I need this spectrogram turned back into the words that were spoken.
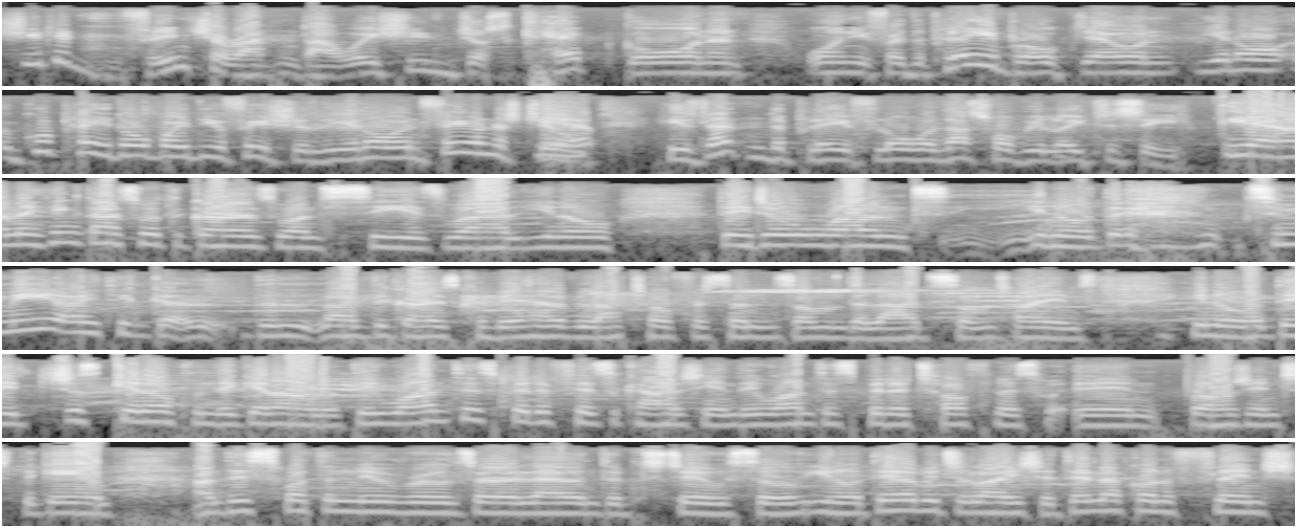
she didn't flinch or anything that way. She just kept going, and only for the play broke down. You know, a good play though by the official. You know, in fairness to Yep. him, he's letting the play flow, and that's what we like to see. Yeah, and I think that's what the girls want to see as well. You know, they don't want, you know, the, to me, I think uh, the, like the girls can be a hell of a lot tougher than some of the lads sometimes. You know, they just get up and they get on it. They want this bit of physicality and they want this bit of toughness in, brought into the game, and this is what the new rules are allowing them to do. So, you know, they'll be delighted. They're not going to flinch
